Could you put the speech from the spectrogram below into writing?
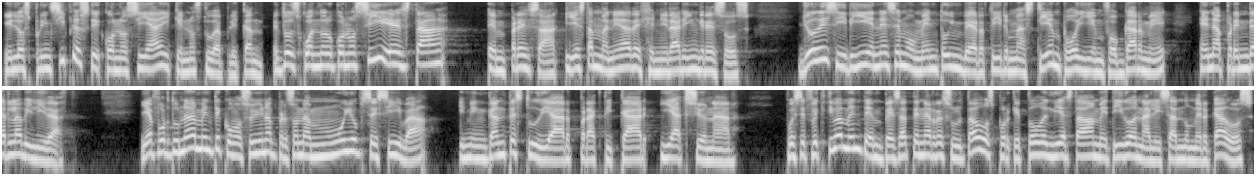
y los principios que conocía y que no estuve aplicando. Entonces, cuando conocí esta empresa y esta manera de generar ingresos, yo decidí en ese momento invertir más tiempo y enfocarme en aprender la habilidad. Y afortunadamente como soy una persona muy obsesiva y me encanta estudiar, practicar y accionar, pues efectivamente empecé a tener resultados porque todo el día estaba metido analizando mercados,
